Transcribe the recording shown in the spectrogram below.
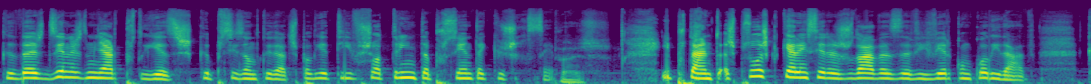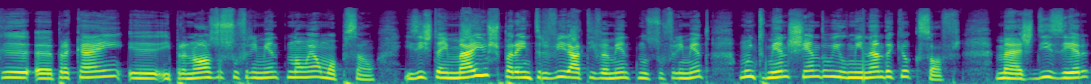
que das dezenas de milhares de portugueses que precisam de cuidados paliativos, só 30% é que os recebe. Pois. E, portanto, as pessoas que querem ser ajudadas a viver com qualidade, que eh, para quem eh, e para nós o sofrimento não é uma opção. Existem meios para intervir ativamente no sofrimento, muito menos sendo eliminando aquele que sofre. Mas dizer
